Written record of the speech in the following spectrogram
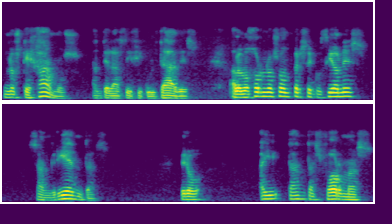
nos quejamos ante las dificultades. A lo mejor no son persecuciones sangrientas, pero hay tantas formas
